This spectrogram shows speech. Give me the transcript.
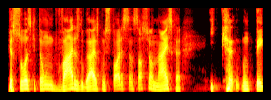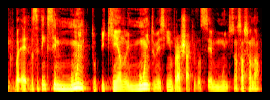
Pessoas que estão em vários lugares com histórias sensacionais, cara. E não tem, é, você tem que ser muito pequeno e muito mesquinho para achar que você é muito sensacional.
